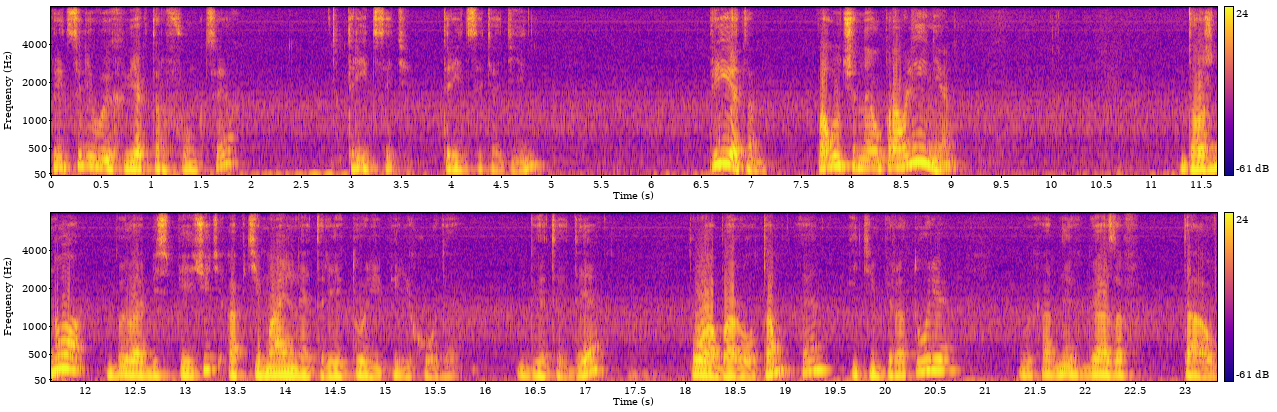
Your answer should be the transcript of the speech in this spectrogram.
при целевых вектор функциях 30-31. При этом полученное управление должно было обеспечить оптимальные траектории перехода ГТД по оборотам N и температуре выходных газов тау.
